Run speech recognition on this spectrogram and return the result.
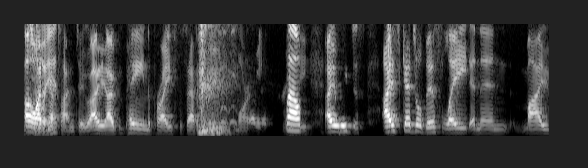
Oh, I don't it. have time to. I, I'm paying the price this afternoon and tomorrow. I mean, well, I we just I scheduled this late, and then my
